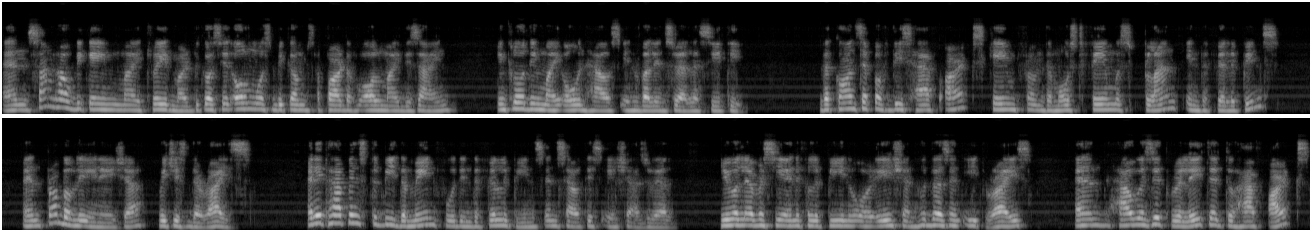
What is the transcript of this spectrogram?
and somehow became my trademark because it almost becomes a part of all my design including my own house in Valenzuela City. The concept of these half arcs came from the most famous plant in the Philippines and probably in Asia, which is the rice. And it happens to be the main food in the Philippines and Southeast Asia as well. You will never see any Filipino or Asian who doesn't eat rice. And how is it related to half arcs?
